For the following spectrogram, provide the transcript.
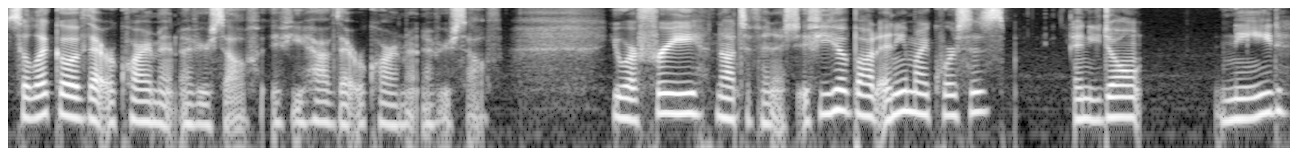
So let go of that requirement of yourself if you have that requirement of yourself. You are free not to finish. If you have bought any of my courses and you don't need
